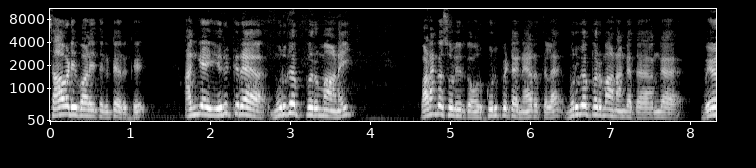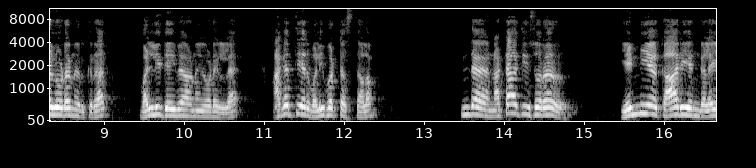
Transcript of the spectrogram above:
சாவடிபாளையத்துக்கிட்ட இருக்குது அங்கே இருக்கிற முருகப்பெருமானை வணங்க சொல்லியிருக்கோம் ஒரு குறிப்பிட்ட நேரத்தில். முருகப்பெருமான் அங்கே அங்கே வேலுடன் இருக்கிறார். வள்ளி தெய்வானையோடு இல்லை அகத்தியர் வழிபட்ட ஸ்தலம். இந்த நட்டாத்தீஸ்வரர் எண்ணிய காரியங்களை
